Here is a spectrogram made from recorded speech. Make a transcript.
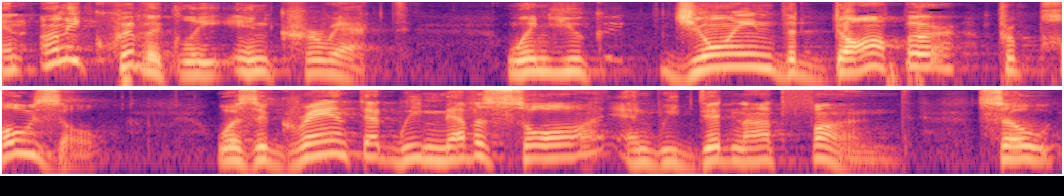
and unequivocally incorrect. When you joined the DARPA proposal was a grant that we never saw and we did not fund. So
